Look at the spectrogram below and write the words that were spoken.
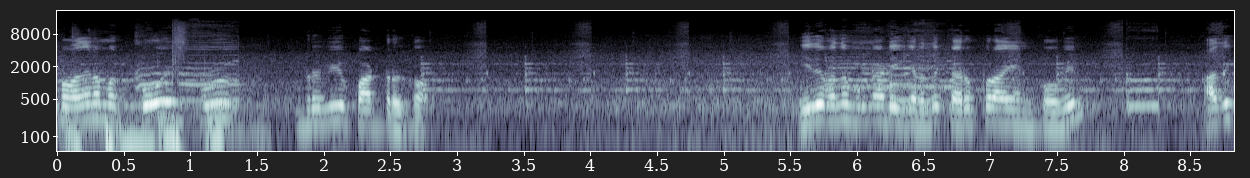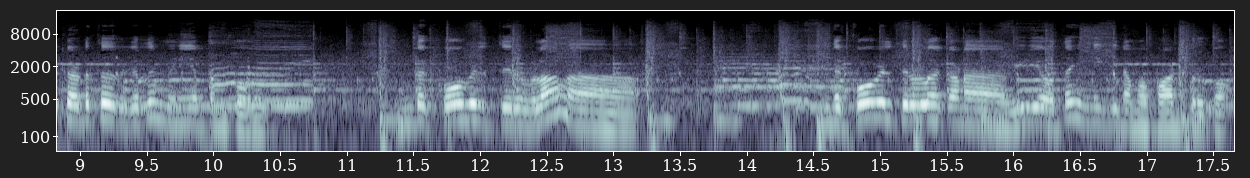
இப்போ வந்து நம்ம கோயில் ஃபுல் ரிவ்யூ பார்த்துருக்கோம். இது வந்து முன்னாடி இருக்கிறது கருப்புராயன் கோவில். அதுக்கு அடுத்து இருக்கிறது மினியப்பன் கோவில். இந்த கோவில் திருவிழா இந்த கோவில் திருவிழாக்கான வீடியோவை தான் இன்றைக்கி நம்ம பார்த்துருக்கோம்.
